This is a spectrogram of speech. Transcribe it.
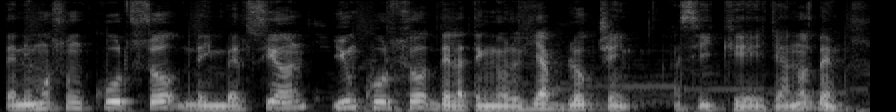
tenemos un curso de inversión y un curso de la tecnología blockchain. Así que ya nos vemos.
